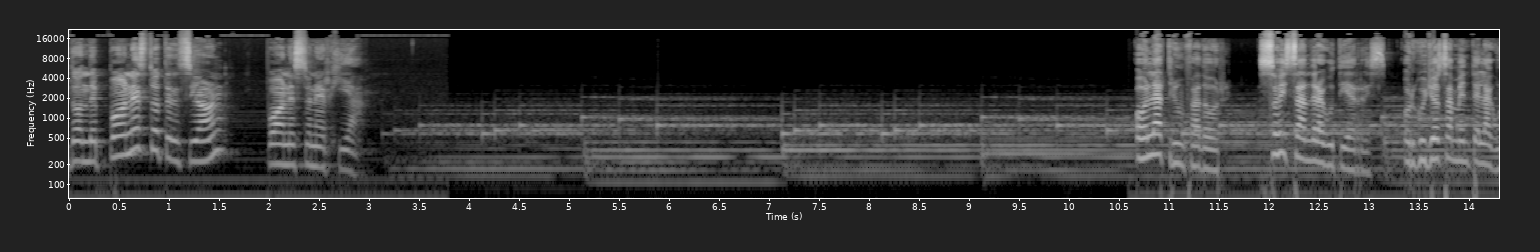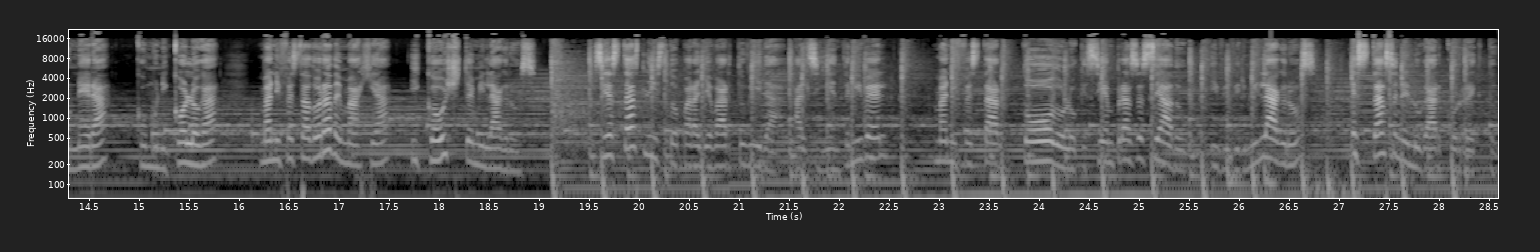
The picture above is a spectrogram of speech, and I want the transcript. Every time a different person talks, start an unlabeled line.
Donde pones tu atención, pones tu energía.
Hola triunfador, soy Sandra Gutiérrez, orgullosamente lagunera, comunicóloga, manifestadora de magia y coach de milagros. Si estás listo para llevar tu vida al siguiente nivel, manifestar todo lo que siempre has deseado y vivir milagros, estás en el lugar correcto.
